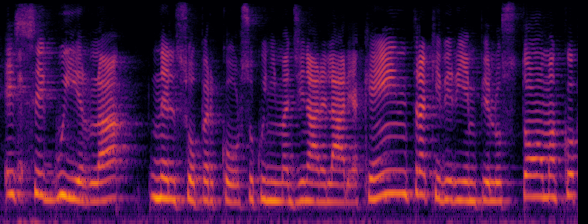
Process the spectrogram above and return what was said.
e seguirla nel suo percorso, quindi immaginare l'aria che entra, che vi riempie lo stomaco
